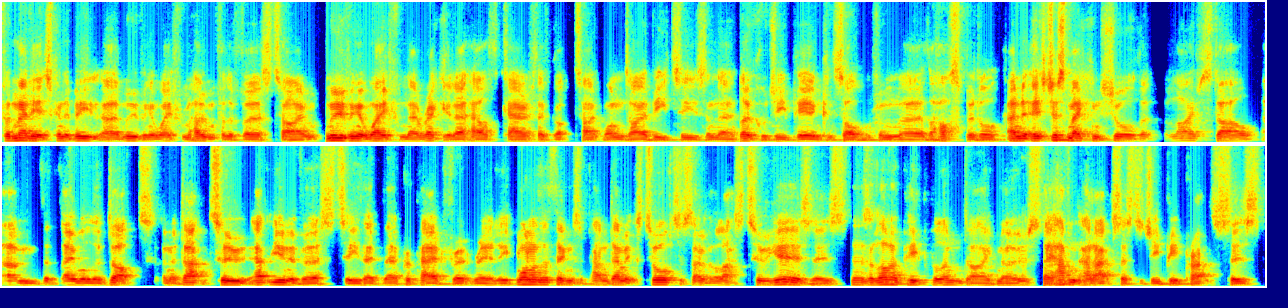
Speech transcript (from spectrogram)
for many, it's going to be uh, moving away from home for the first time, moving away from their regular health care if they've got type 1 diabetes and their local GP and consultant from uh, the hospital. And it's just making sure that the lifestyle um, that they will adopt and adapt to at university, that they're prepared for it, really. One of the things the pandemic's taught us over the last two years is there's a lot of people undiagnosed. They haven't had access to GP practices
